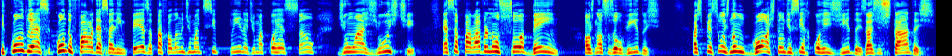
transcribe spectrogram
E quando, essa, quando fala dessa limpeza, está falando de uma disciplina, de uma correção, de um ajuste. Essa palavra não soa bem aos nossos ouvidos. As pessoas não gostam de ser corrigidas, ajustadas.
